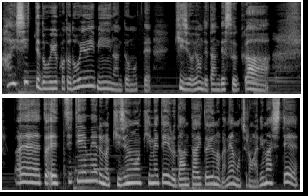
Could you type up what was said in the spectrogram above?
廃止ってどういうこと？どういう意味？なんて思って記事を読んでたんですが、えっ、ー、と、HTML の基準を決めている団体というのがね、もちろんありまして、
